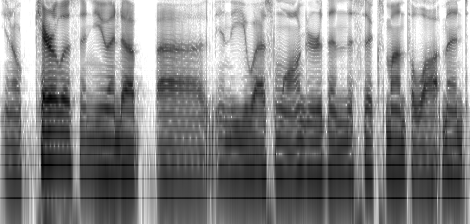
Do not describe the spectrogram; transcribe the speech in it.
you know careless and you end up uh, in the U.S. longer than the six month allotment,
